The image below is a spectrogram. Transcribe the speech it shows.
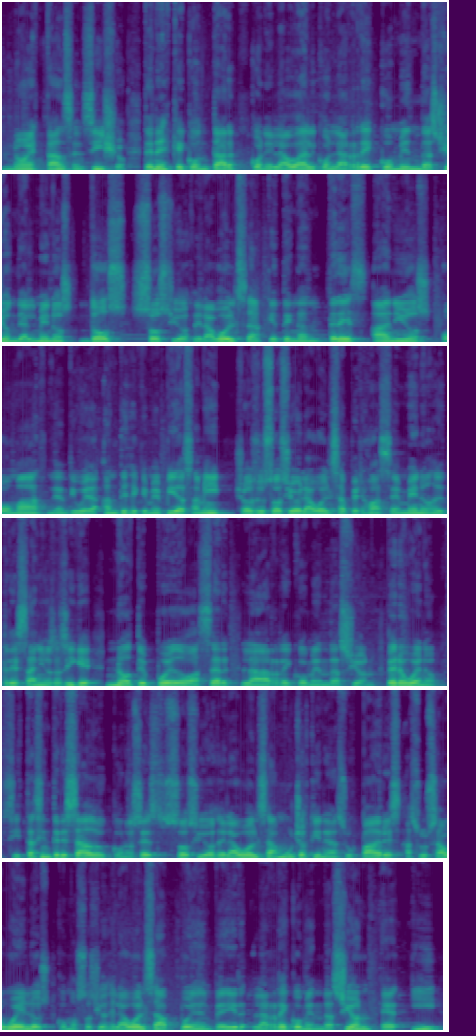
no es tan sencillo. Tenés que contar con el aval, con la recomendación de al menos dos socios de la bolsa que tengan tres años o más de antigüedad. Antes de que me pidas a mí, yo soy socio de la bolsa, pero hace menos de tres años, así que no te puedo hacer la recomendación. Pero bueno, si estás interesado, conoces socios de la bolsa, muchos tienen a sus padres, a sus abuelos como socios de la bolsa, pueden pedir la recomendación eh, y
